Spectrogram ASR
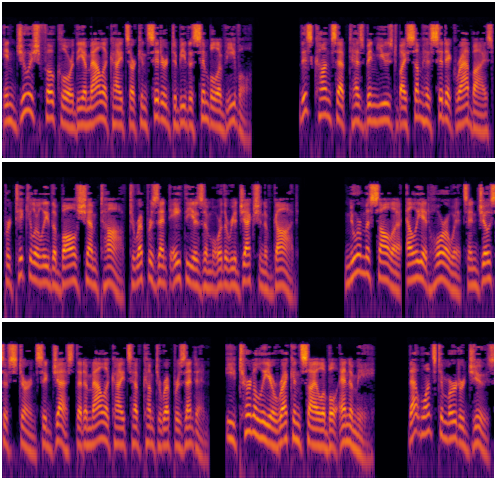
In Jewish folklore the Amalekites are considered to be the symbol of evil. This concept has been used by some Hasidic rabbis particularly the Baal Shem Tov to represent atheism or the rejection of God. Nur Masalha, Elliot Horowitz and Joseph Stern suggest that Amalekites have come to represent an eternally irreconcilable enemy that wants to murder Jews,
